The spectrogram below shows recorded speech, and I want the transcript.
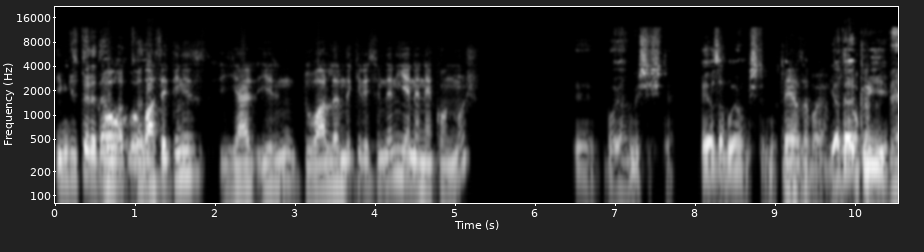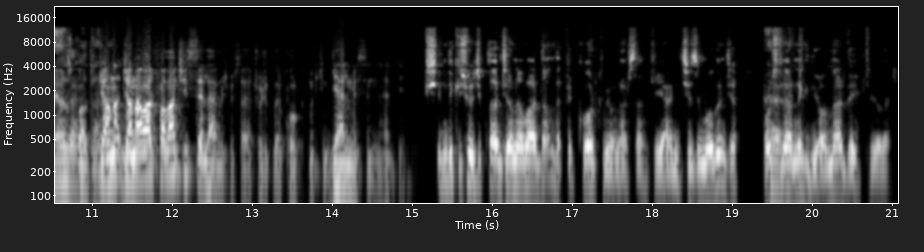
İngiltere'den O, o Atlant... bahsettiğiniz yer yerin duvarlarındaki resimlerin yerine ne konmuş? E, boyanmış işte. Beyaza boyanmıştır muhtemelen. Beyaza boyanmış. Ya da O kadar. gri. Beyaz belki. badan. Cana- canavar falan çizselermiş mesela çocukları korkutmak için. Gelmesinler diye. Şimdiki çocuklar canavardan da pek korkmuyorlar sanki. Yani çizim olunca hoşlarına gidiyor. Onlar da ekliyorlar.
